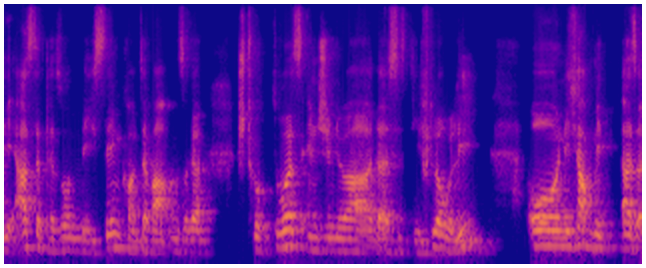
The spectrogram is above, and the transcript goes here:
die erste Person, die ich sehen konnte, war unsere Struktursingenieur, das ist die Flo Lee. Und ich habe also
